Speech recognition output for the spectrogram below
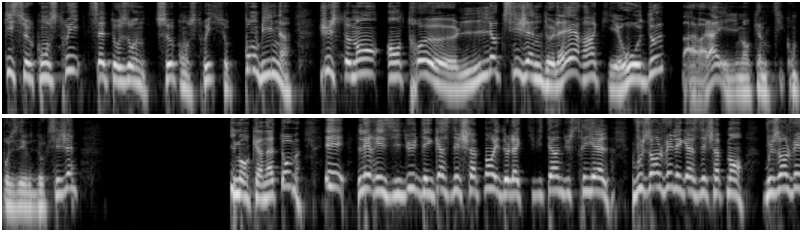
qui se construit, cet ozone se construit, se combine justement entre euh, l'oxygène de l'air, hein, qui est O2, bah voilà, il manque un petit composé d'oxygène, il manque un atome, et les résidus des gaz d'échappement et de l'activité industrielle. Vous enlevez les gaz d'échappement, vous enlevez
